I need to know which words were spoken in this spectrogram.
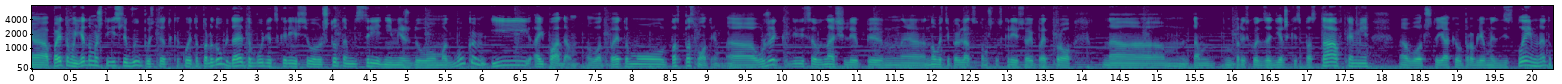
А, поэтому я думаю, что если выпустят какой-то продукт, да, это будет, скорее всего, что-то среднее между MacBook и iPad. Вот, поэтому пос посмотрим. А, уже, как говорится, начали э, новости появляться о том, что, скорее всего, iPad Pro там происходят задержки с поставками, вот, что якобы проблемы с дисплеем, но это,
